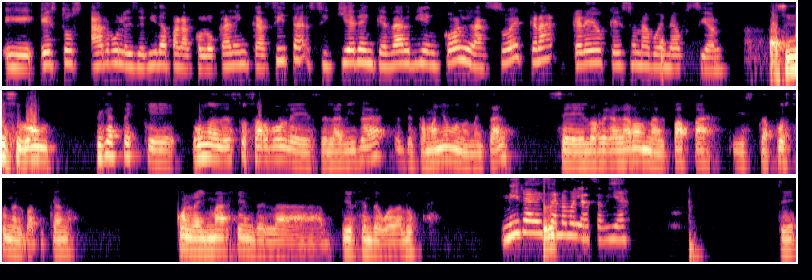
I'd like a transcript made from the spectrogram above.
eh, estos árboles de vida para colocar en casita. Si quieren quedar bien con la suecra, creo que es una buena opción. Así es, Ivonne. Fíjate que uno de estos árboles de la vida de tamaño monumental se lo regalaron al Papa y está puesto en el Vaticano con la imagen de la Virgen de Guadalupe. Mira, esa no me la sabía. Sí.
